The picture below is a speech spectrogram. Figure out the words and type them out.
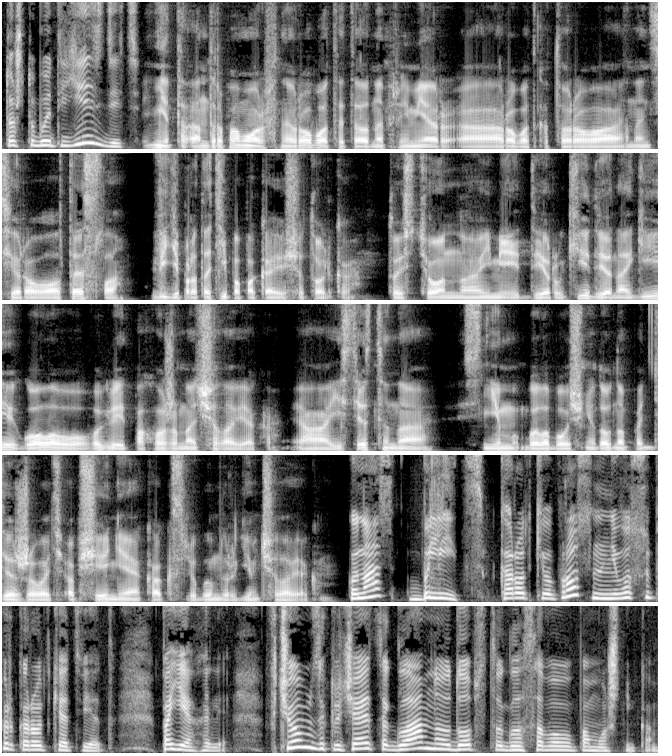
то, что будет ездить? Нет, антропоморфный робот – это, например, а, робот, которого анонсировала Тесла в виде прототипа пока еще только. То есть он э, имеет две руки, две ноги, голову, выглядит похожим на человека. А, естественно, с ним было бы очень удобно поддерживать общение, как с любым другим человеком. У нас Блиц. Короткий вопрос, на него супер короткий ответ. Поехали. В чем заключается главное удобство голосового помощника?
